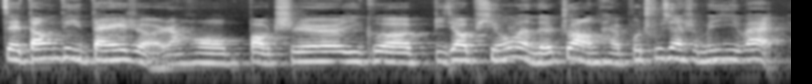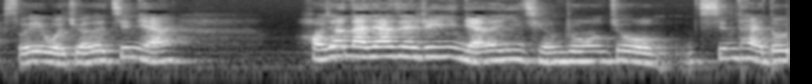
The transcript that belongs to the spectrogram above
在当地待着，然后保持一个比较平稳的状态，不出现什么意外。所以我觉得今年好像大家在这一年的疫情中，就心态都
